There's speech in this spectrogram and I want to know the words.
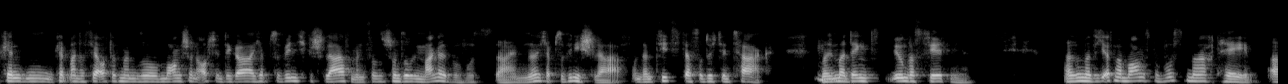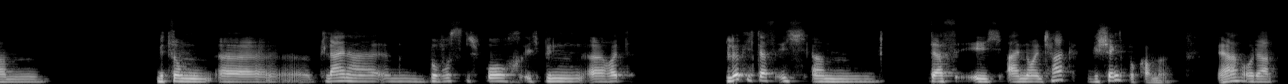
kennt, kennt man das ja auch, dass man so morgens schon aufsteht und denkt, ah, ich habe zu wenig geschlafen. Man ist also schon so ein Mangelbewusstsein. Ne? Ich habe zu wenig Schlaf. Und dann zieht sich das so durch den Tag. Man mhm. immer denkt, irgendwas fehlt mir. Also man sich erstmal morgens bewusst macht, hey, ähm, mit so einem äh, kleiner ähm, bewussten Spruch, ich bin äh, heute glücklich, dass ich, ähm, dass ich einen neuen Tag geschenkt bekomme. Ja, oder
